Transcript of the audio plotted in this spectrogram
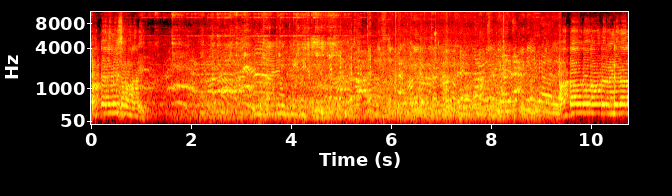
ఒక్క నిమిషం ఉన్నది పద్నాలుగో రౌండ్ రెండు వేల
